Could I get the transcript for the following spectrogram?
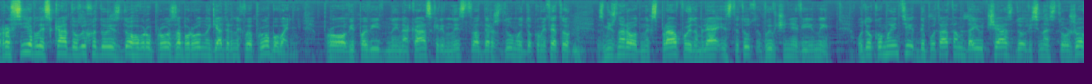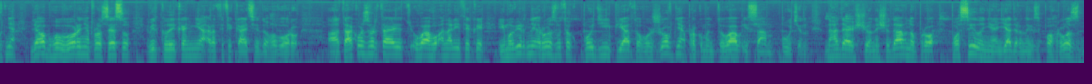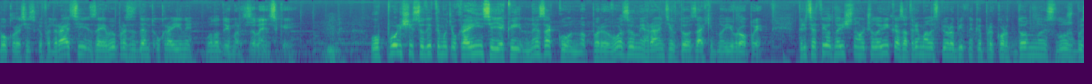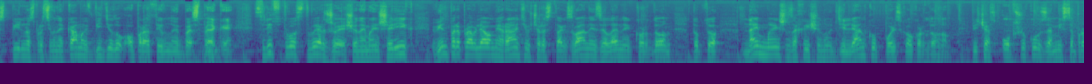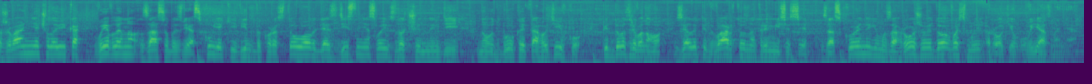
Росія близька до виходу із договору про заборону ядерних випробувань. Про відповідний наказ керівництва Держдуми до комітету з міжнародних справ повідомляє інститут вивчення війни. У документі депутатам дають час до 18 жовтня для обговорення процесу відкликання ратифікації договору. А також звертають увагу аналітики. Ймовірний розвиток подій 5 жовтня прокоментував і сам Путін. Нагадаю, що нещодавно про посилення ядерних погроз з боку Російської Федерації заявив президент України Володимир Зеленський. У Польщі судитимуть українця, який незаконно перевозив мігрантів до Західної Європи. 31-річного чоловіка затримали співробітники прикордонної служби спільно з працівниками відділу оперативної безпеки. Слідство стверджує, що найменше рік він переправляв мігрантів через так званий зелений кордон, тобто найменш захищену ділянку польського кордону. Під час обшуку за місцем проживання чоловіка виявлено засоби зв'язку, які він використовував для здійснення своїх злочинних дій, ноутбуки та готівку. Підозрюваного взяли під варту на три місяці. За скоєне йому загрожує до восьми років ув'язнення.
